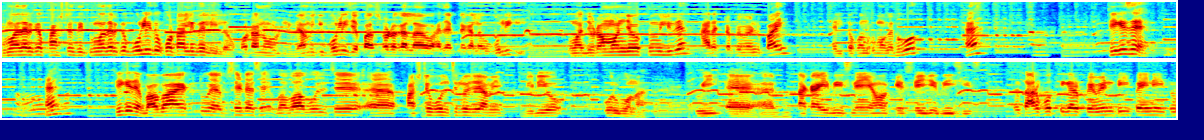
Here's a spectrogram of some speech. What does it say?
তোমাদেরকে ফার্স্টে দিই। তোমাদেরকে বলি তো কটা লিবে নিলো, কটা নোট নিবে? আমি কি বলি যে পাঁচশো টাকা লাও, হাজার টাকা লাও বলি কি? তোমার যেটা মন যাবে তুমি নিবে, আর একটা পেমেন্ট পাই, তাহলে তখন তোমাকে দেবো। হ্যাঁ? ঠিক আছে? হ্যাঁ? ঠিক আছে, বাবা একটু অ্যাবসেন্ট আছে। বাবা বলছে ফার্স্টে বলছিল যে আমি ভিডিও করব না। তুই টাকাই দিস নেই আমাকে, সেই যে দিয়েছিস। তো তারপর থেকে আর পেমেন্টই পাইনি তো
